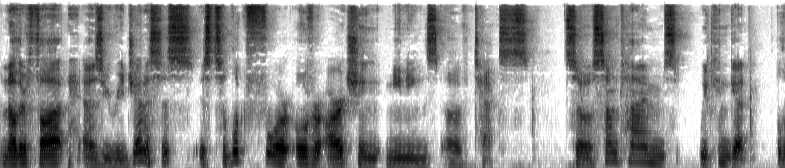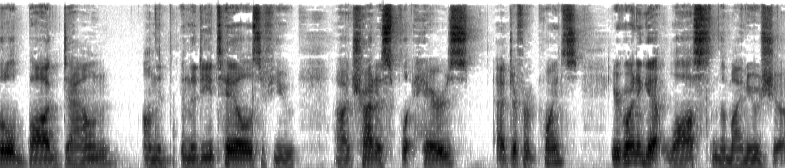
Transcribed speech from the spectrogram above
Another thought as you read Genesis is to look for overarching meanings of texts. so sometimes we can get a little bogged down on the in the details if you uh, try to split hairs at different points you're going to get lost in the minutia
